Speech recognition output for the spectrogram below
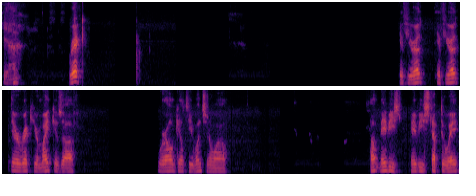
Yeah. Rick. If you're out, if you're out there, Rick, your mic is off. We're all guilty once in a while. Oh, maybe maybe he stepped away.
